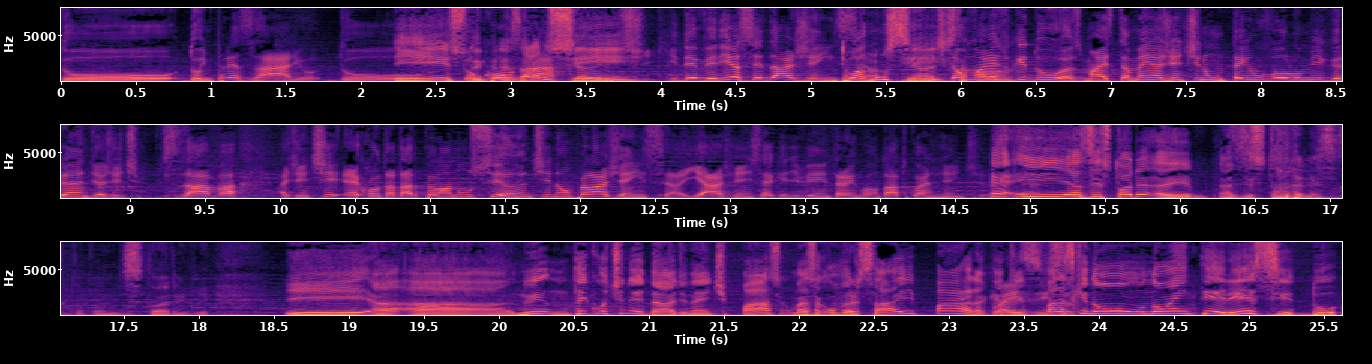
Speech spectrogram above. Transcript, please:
do, do empresário, do, Isso, do empresário, contratante, sim. E deveria ser da agência. Do anunciante, Então, tá mais falando. do que duas, mas também a gente não tem um volume grande. A gente precisava. A gente é contratado pelo anunciante e não pela agência. E a agência é que devia entrar em contato com a gente. né? É, e as histórias. As histórias, tô falando de história aqui. E a, a- não, tem continuidade, né? A gente passa, começa a conversar e para. Quer Mas dizer, isso- Parece que não, não é interesse do,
